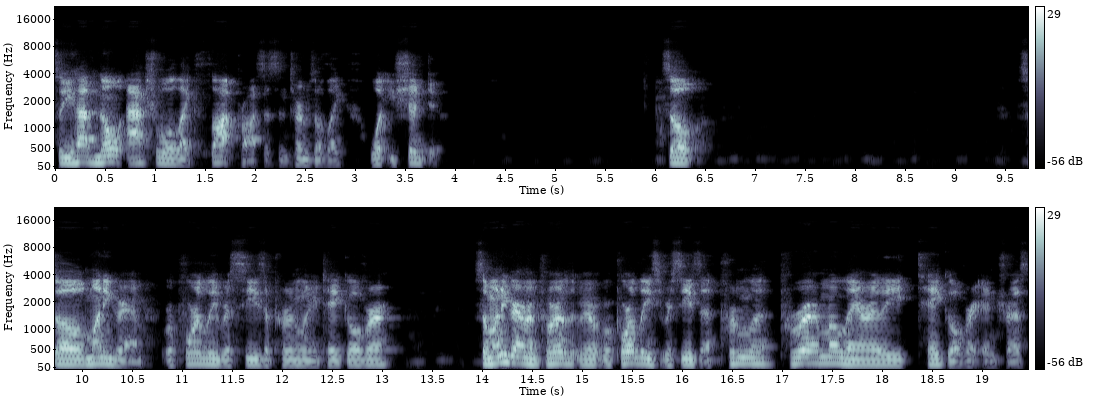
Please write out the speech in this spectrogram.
so you have no actual like thought process in terms of like what you should do. So so MoneyGram reportedly receives a preliminary takeover. So MoneyGram report, reportedly receives a preliminary takeover interest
